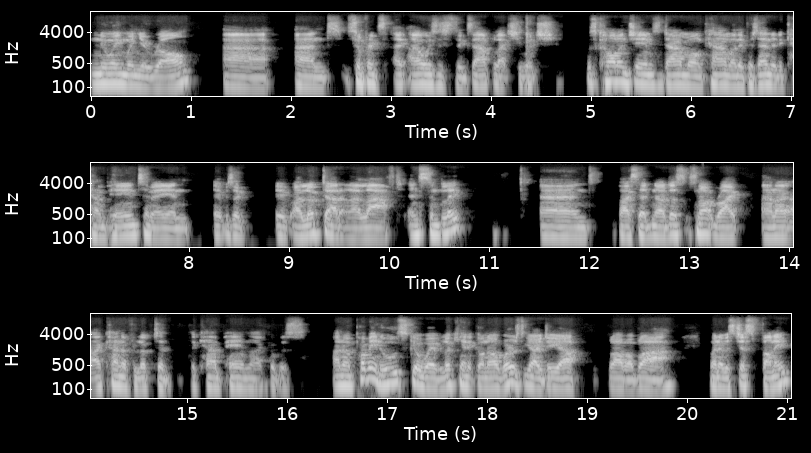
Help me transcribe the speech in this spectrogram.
knowing when you're wrong. Uh, and so, for I, always use this example actually, which was Colin James and Darren when they presented a campaign to me, and it was a. It, I looked at it and I laughed instantly, and I said, "No, this it's not right." And I, I kind of looked at the campaign like it was, I don't know, probably an old school way of looking at it, going, "Oh, where's the idea?" Blah blah blah. When it was just funny,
